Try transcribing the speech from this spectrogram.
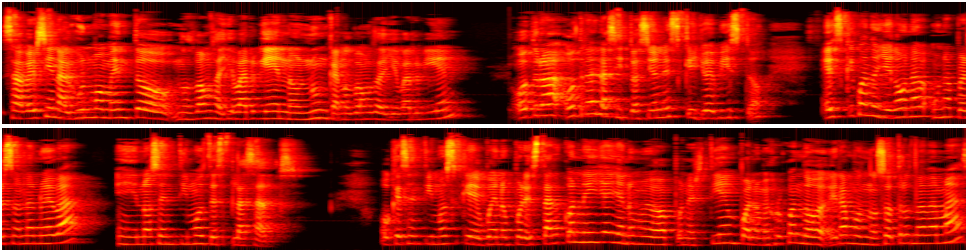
saber si en algún momento nos vamos a llevar bien o nunca nos vamos a llevar bien. Otra, otra de las situaciones que yo he visto es que cuando llega una, una persona nueva eh, nos sentimos desplazados o que sentimos que, bueno, por estar con ella ya no me va a poner tiempo, a lo mejor cuando éramos nosotros nada más,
